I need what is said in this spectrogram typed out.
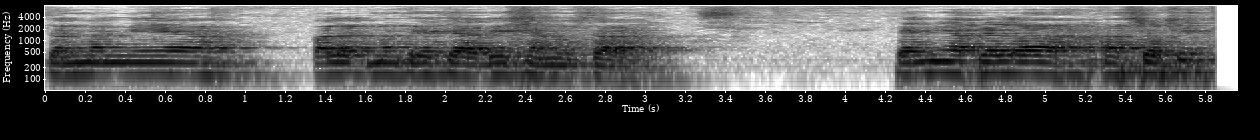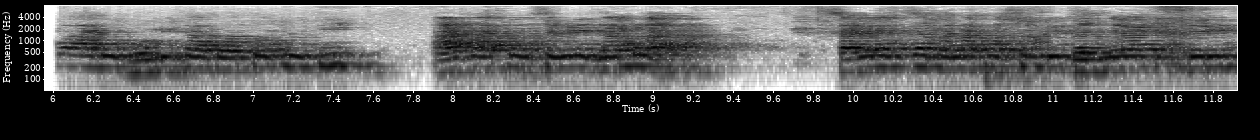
सन्माननीय पालकमंत्र्याच्या आदेशानुसार त्यांनी आपल्याला आश्वासित आणि भूमिका महत्वाची होती. आज आपण सगळे जमला. सगळ्यांचा मनापासून मी धन्यवाद करीन.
